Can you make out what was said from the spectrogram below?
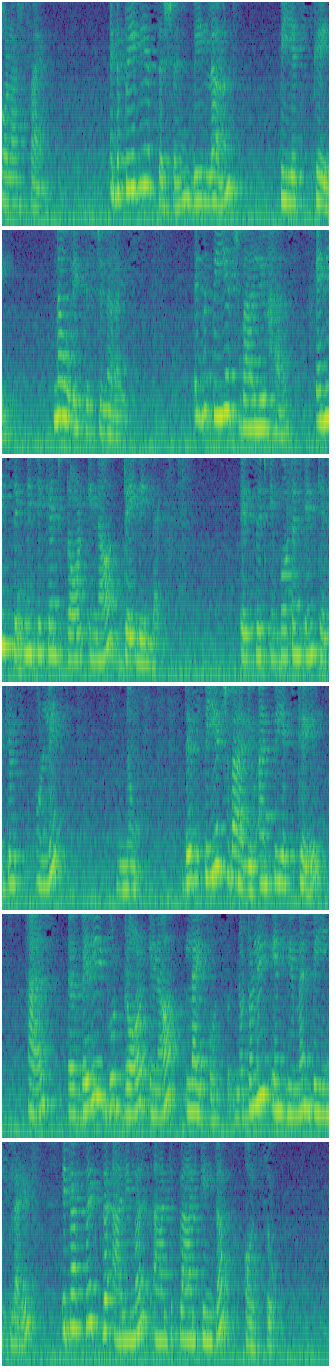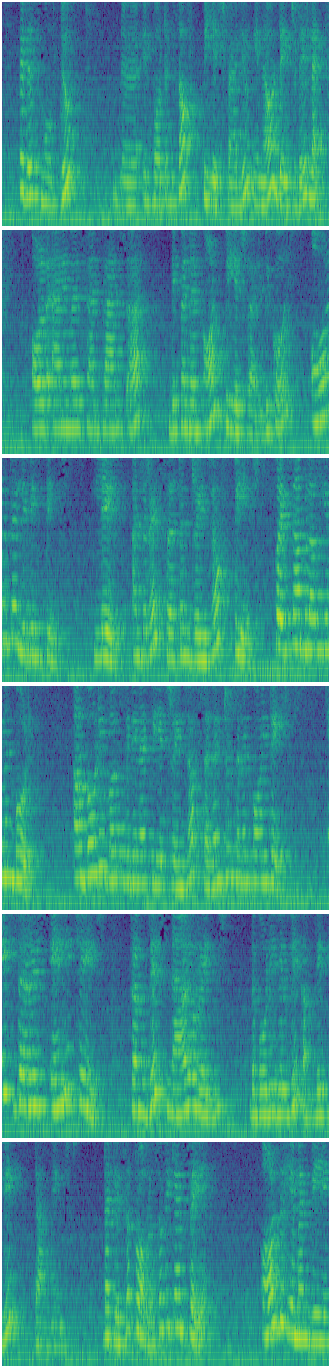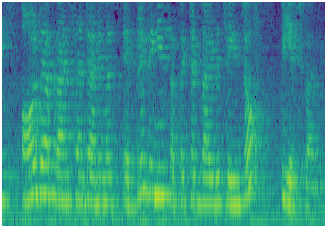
All are fine. In the previous session, we learned pH scale. Now a question arises. Is the pH value has any significant role in our daily life? Is it important in chemicals only? No. This pH value and pH scale has a very good role in our life also. Not only in human beings' life, it affects the animals and plant kingdom also. Let us move to the importance of pH value in our day-to-day life. All the animals and plants are dependent on pH value because all the living things live under a certain range of pH. For example, our human body. Our body works within a pH range of 7 to 7.8. If there is any change from this narrow range, the body will be completely damaged. That is the problem. So we can say all the human beings, all the plants and animals, everything is affected by the change of pH value.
